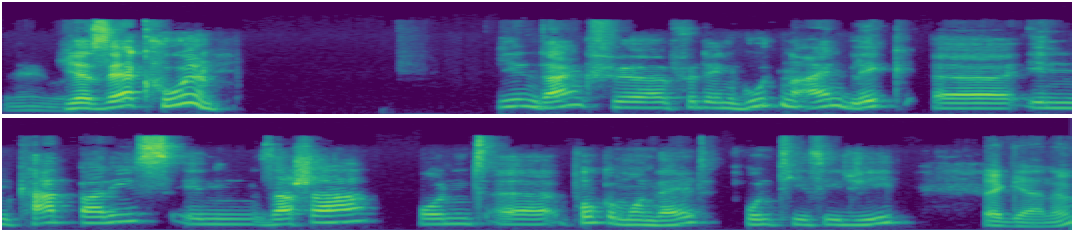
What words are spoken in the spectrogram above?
Sehr. Ja, sehr cool. Vielen Dank für, für den guten Einblick äh, in Card Buddies, in Sascha und äh, Pokémon-Welt und TCG. Sehr gerne.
